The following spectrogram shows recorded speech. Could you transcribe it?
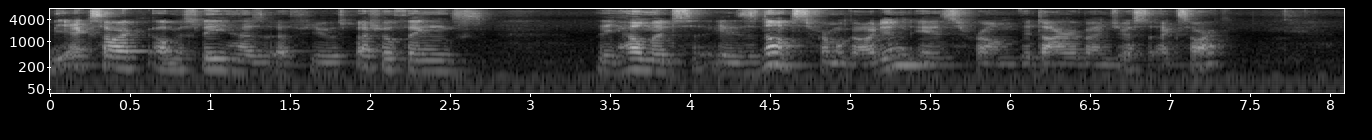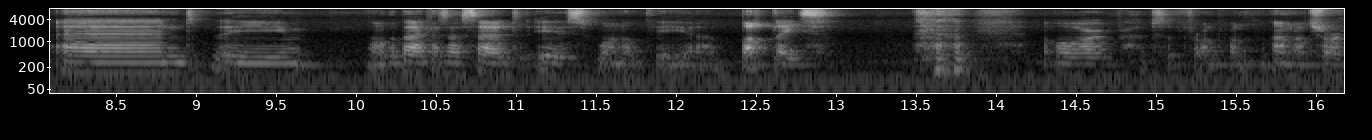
the Exarch obviously has a few special things. The helmet is not from a Guardian, it's from the Dire Avengers Exarch. And the on the back, as I said, is one of the uh, butt plates. or perhaps the front one, I'm not sure.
